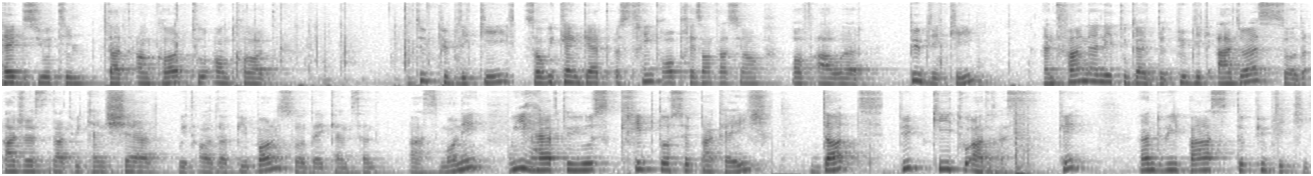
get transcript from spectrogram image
hexutil.encode to encode the public key so we can get a string representation of our public key. And finally to get the public address so the address that we can share with other people so they can send us money. We have to use crypto subpackage dot pub key to address okay? And we pass the public key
